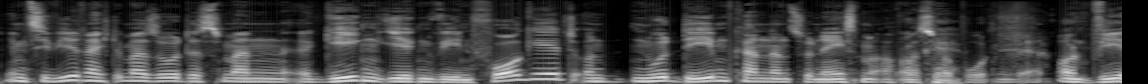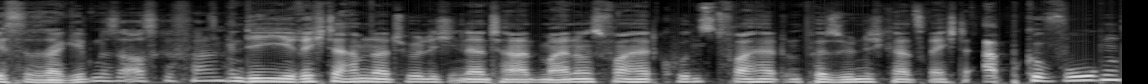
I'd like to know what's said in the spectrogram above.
im Zivilrecht immer so, dass man äh, gegen irgendwen vorgeht und nur dem kann dann zunächst mal auch okay. was verboten werden. Und wie ist das Ergebnis ausgefallen? Die Richter haben natürlich in der Tat Meinungsfreiheit, Kunstfreiheit und Persönlichkeitsrechte abgewogen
